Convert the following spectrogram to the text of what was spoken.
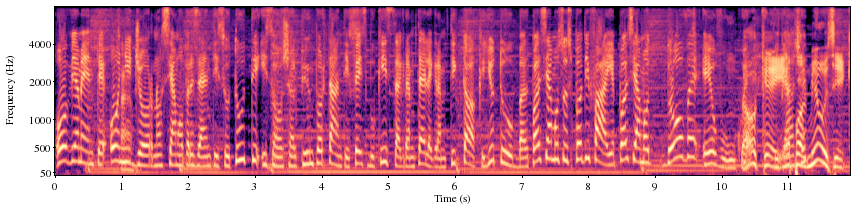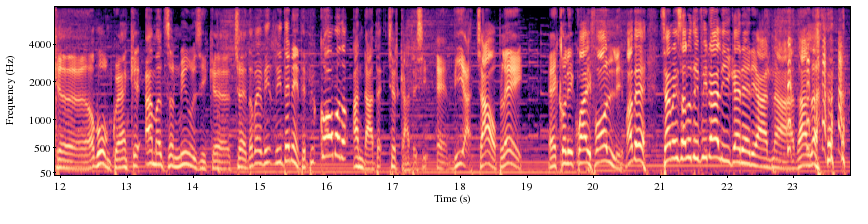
Ovviamente ogni eh. giorno siamo presenti su tutti i social più importanti, Facebook, Instagram, Telegram, TikTok, YouTube, poi siamo su Spotify e poi siamo dove e ovunque. Ok, Apple Music, eh, ovunque, anche Amazon Music, eh, cioè dove vi ritenete più comodo, andate, cercateci e via, ciao, play. Eccoli qua i folli. Vabbè, siamo ai saluti finali, cari Arianna. Dal...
